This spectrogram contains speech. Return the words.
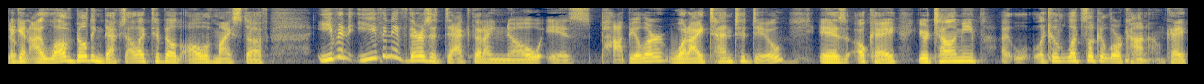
Again, I love building decks. I like to build all of my stuff. Even even if there's a deck that I know is popular, what I tend to do is okay. You're telling me like let's look at Lorcana. Okay,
